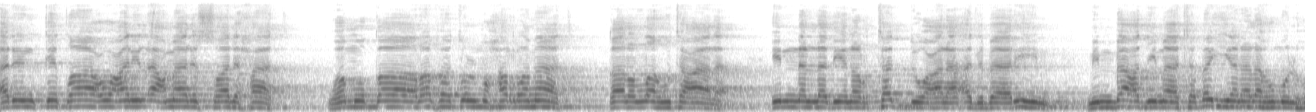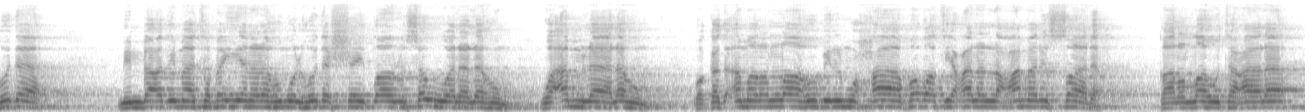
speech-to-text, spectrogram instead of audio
الانقطاع عن الأعمال الصالحات ومقارفة المحرمات. قال الله تعالى إن الذين ارتدوا على أدبارهم من بعد ما تبين لهم الهدى من بعد ما تبين لهم الهدى الشيطان سول لهم وأملى لهم. وقد أمر الله بالمحافظة على العمل الصالح. قال الله تعالى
